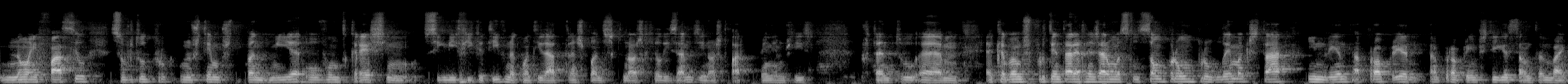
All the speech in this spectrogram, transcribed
não é fácil, sobretudo porque nos tempos de pandemia houve um decréscimo significativo na quantidade de transplantes que nós realizamos e nós, claro, dependemos disso. Portanto, um, acabamos por tentar arranjar uma solução para um problema que está inerente à própria, à própria investigação também.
